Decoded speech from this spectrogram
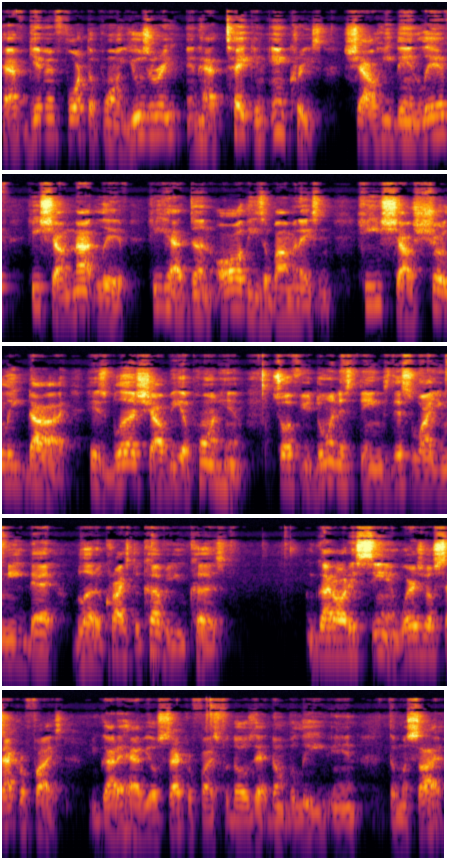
Have given forth upon usury and have taken increase. Shall he then live? He shall not live. He hath done all these abominations. He shall surely die. His blood shall be upon him. So if you're doing these things, this is why you need that blood of Christ to cover you because you got all this sin. Where's your sacrifice? You got to have your sacrifice for those that don't believe in the Messiah,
